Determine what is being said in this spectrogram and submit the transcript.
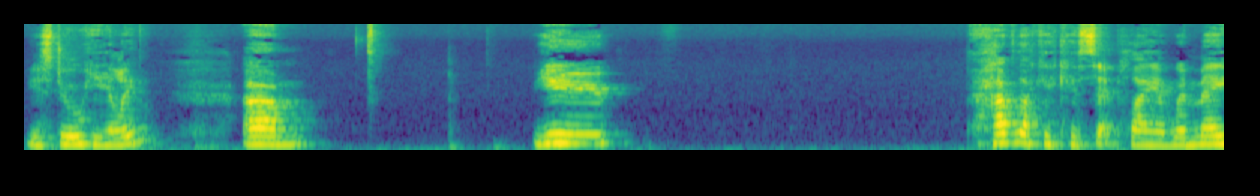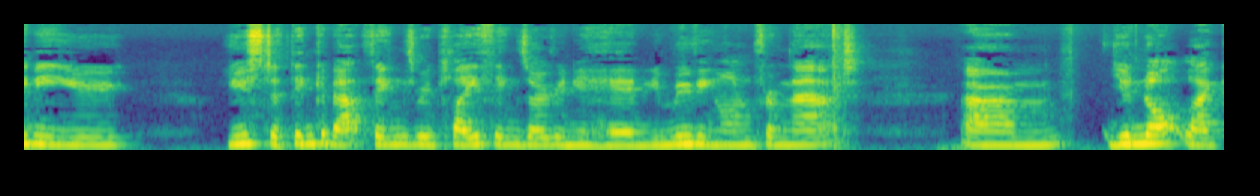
You're still healing. Um, you have like a cassette player where maybe you used to think about things, replay things over in your head. You're moving on from that. Um, you're not like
